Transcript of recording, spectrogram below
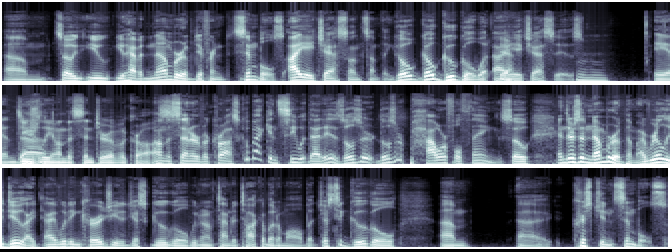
Um, so you you have a number of different symbols. IHS on something. Go go Google what Yeah. IHS is, Mhm. And It's uh, usually on the center of a cross. on the center of a cross. Go back and see what that is. Those are those are powerful things. So, and there's a number of them. I really do. I, I would encourage you to just Google. We don't have time to talk about them all, but just to Google um, uh, Christian symbols,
